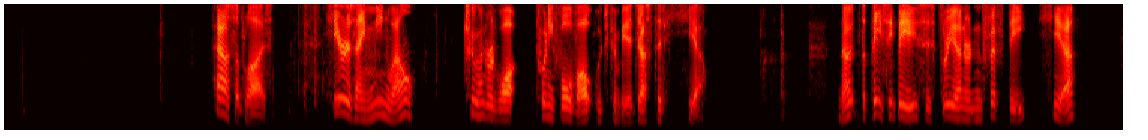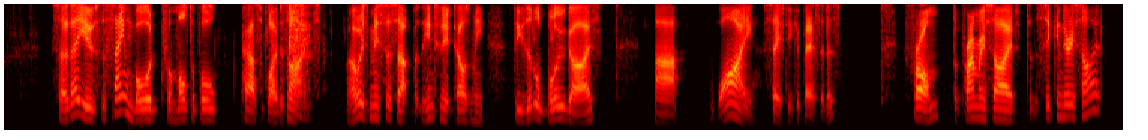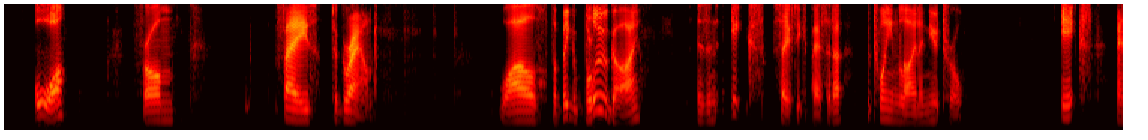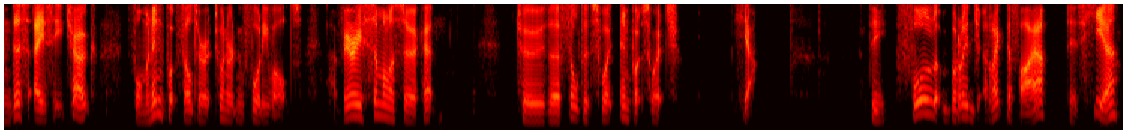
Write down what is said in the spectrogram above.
Power supplies. Here is a Meanwell 200 watt 24 volt which can be adjusted here. Note the PCBs is 350 here, so they use the same board for multiple power supply designs. I always mess this up, but the internet tells me these little blue guys are Y safety capacitors from the primary side to the secondary side, or from phase to ground. While the big blue guy is an X safety capacitor between line and neutral. X and this AC choke form an input filter at 240 volts, a very similar circuit to the filtered input switch here. The full bridge rectifier is here,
